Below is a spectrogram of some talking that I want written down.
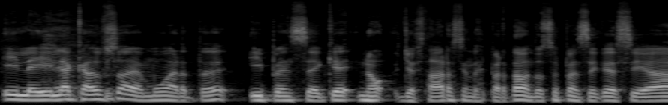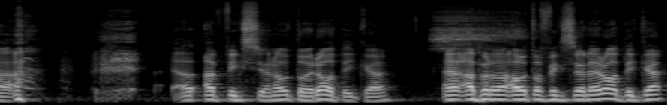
y leí la causa de muerte y pensé que. No, yo estaba recién despertado, entonces pensé que decía. a, a ficción autoerótica. Eh, Ah, perdón, autoficción erótica.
